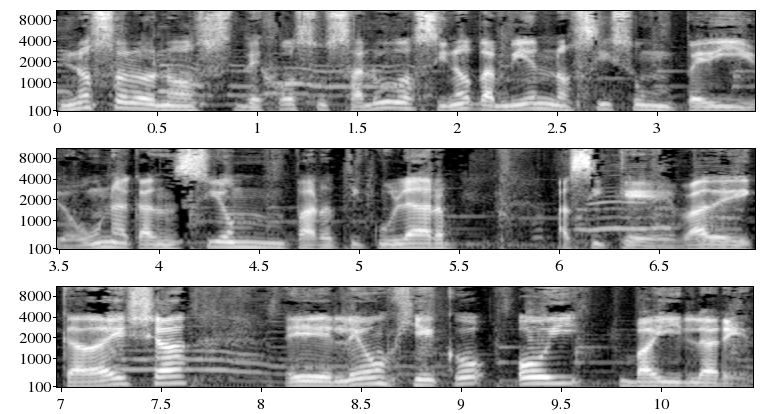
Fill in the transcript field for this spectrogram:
no solo nos dejó sus saludos, sino también nos hizo un pedido, una canción particular, así que va dedicada a ella. Eh, León Gieco, hoy bailaré.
